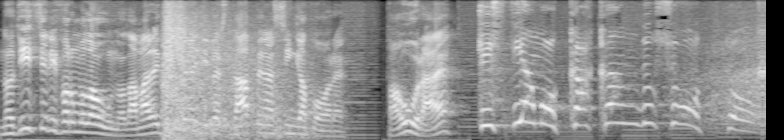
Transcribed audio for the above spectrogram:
Notizie di Formula 1, la maledizione di Verstappen a Singapore. Paura, eh? Ci stiamo cacando sotto!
